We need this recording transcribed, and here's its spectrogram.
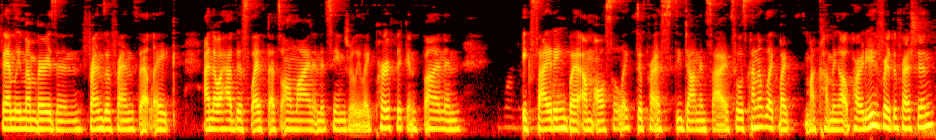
family members and friends of friends that like, I know I have this life that's online and it seems really like perfect and fun and Wonderful. exciting, but I'm also like depressed deep down inside. So it's kind of like my, my coming out party for depression.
